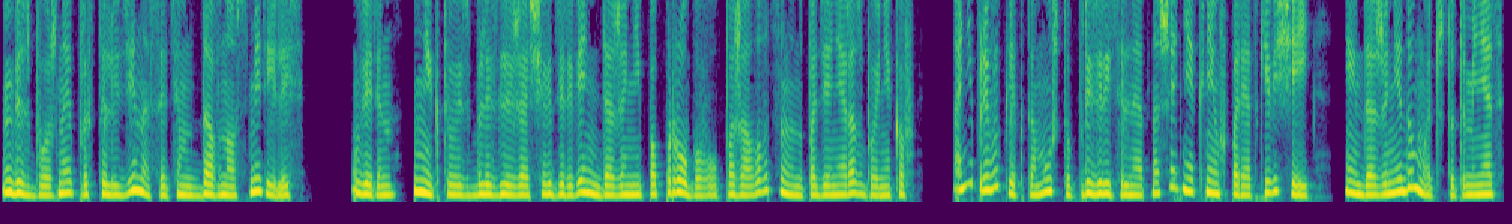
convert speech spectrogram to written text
безбожные простолюдины с этим давно смирились. Уверен, никто из близлежащих деревень даже не попробовал пожаловаться на нападение разбойников. Они привыкли к тому, что презрительное отношение к ним в порядке вещей, и даже не думают что-то менять.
